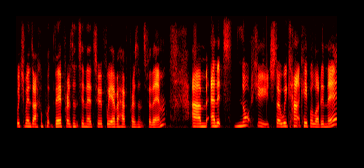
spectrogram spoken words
which means I can put their presents in there too if we ever have presents for them. Um, and it's not huge, so we can't keep a lot in there.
